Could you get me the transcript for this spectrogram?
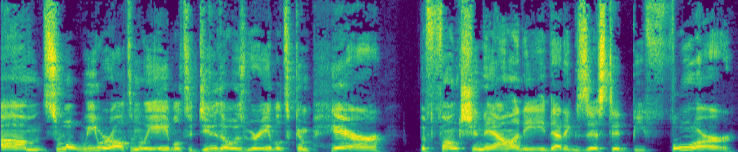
Um, so what we were ultimately able to do, though, is we were able to compare the functionality that existed before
